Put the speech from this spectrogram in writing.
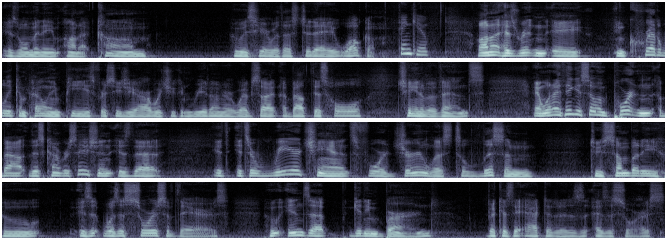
is a woman named Anat Kamm, who is here with us today. Welcome. Thank you. Anat has written a incredibly compelling piece for CJR, which you can read on our website, about this whole chain of events. And what I think is so important about this conversation is that it, it's a rare chance for journalists to listen to somebody who is was a source of theirs, who ends up getting burned because they acted as, as a source,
